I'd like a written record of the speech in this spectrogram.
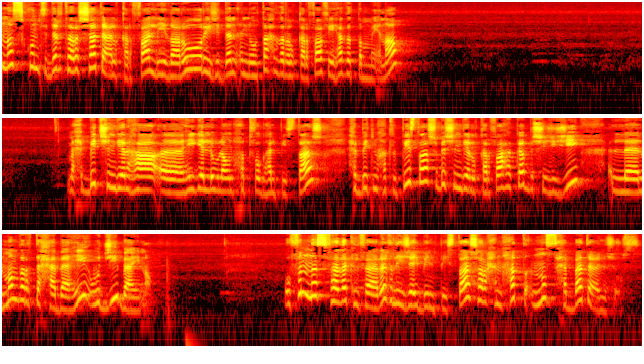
النص كنت درت رشه تاع القرفة اللي ضروري جدا إنه تحضر القرفة في هذا الطمينة. ما حبيتش نديرها آه، هي الأولى ونحط فوقها ال pistache. حبيت نحط ال pistache باش ندير القرفة هكا باش يجي المنظر تاعها باهي وتجي باينة. وفي النصف هذاك الفارغ اللي جايبين ال pistache راح نحط نص حبة تاع الجوز.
